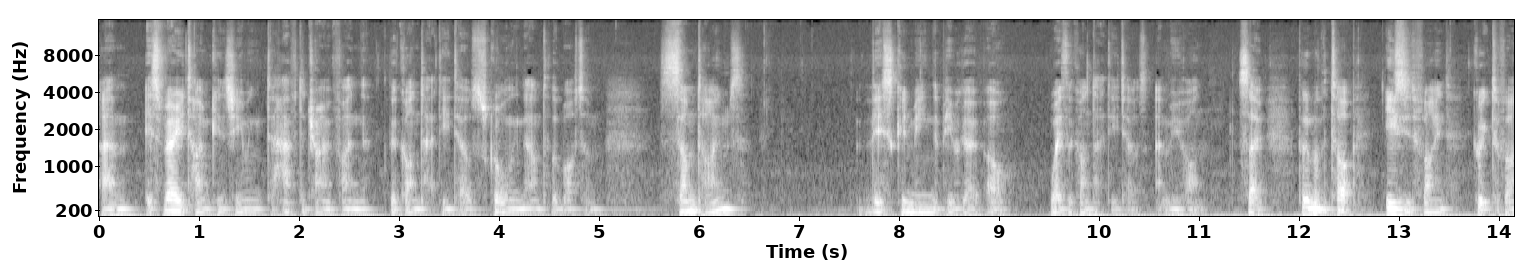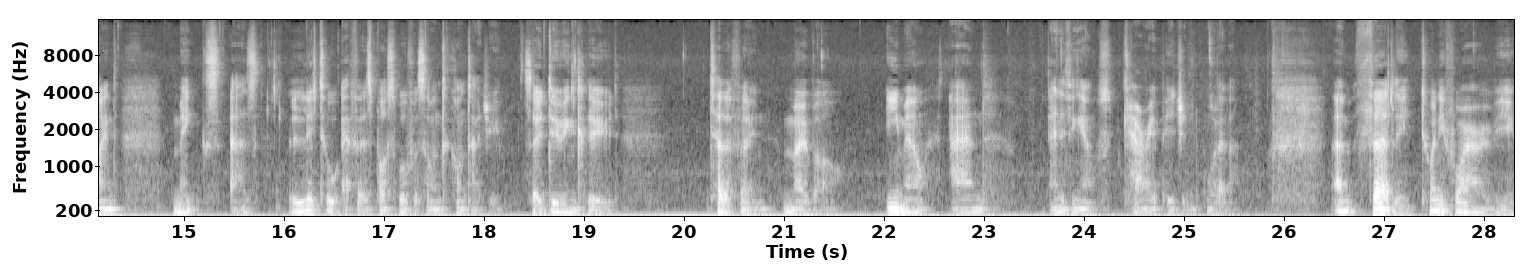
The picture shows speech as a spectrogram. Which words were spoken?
Um, it's very time consuming to have to try and find the, the contact details scrolling down to the bottom. Sometimes this can mean that people go, oh, where's the contact details, and move on. So put them at the top, easy to find, quick to find, makes as little effort as possible for someone to contact you. So do include telephone, mobile, email, and anything else, carrier pigeon, whatever. Um, thirdly, 24 hour review.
